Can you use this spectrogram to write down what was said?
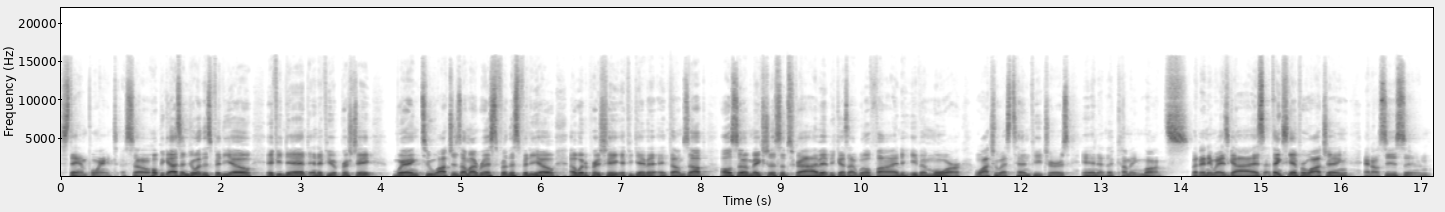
standpoint. So hope you guys enjoyed this video. If you did, and if you appreciate wearing two watches on my wrist for this video, I would appreciate if you gave it a thumbs up. Also, make sure to subscribe it because I will find even more WatchOS 10 features in the coming months. But anyways, guys, thanks again for watching, and I'll see you soon.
